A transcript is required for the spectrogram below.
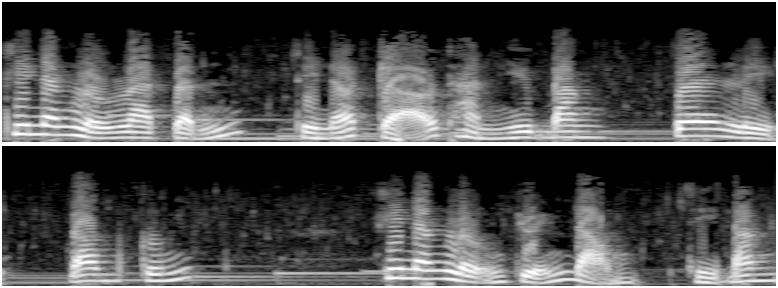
Khi năng lượng là tỉnh thì nó trở thành như băng, tê liệt, đông cứng. Khi năng lượng chuyển động thì băng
